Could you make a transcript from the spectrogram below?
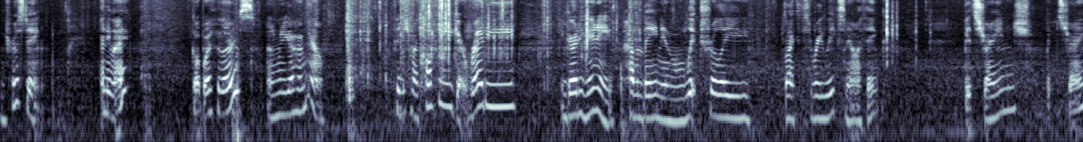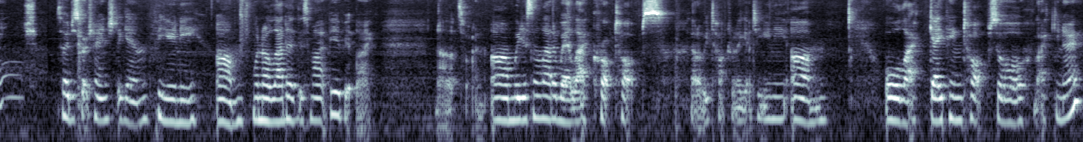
Interesting. Anyway, got both of those, and I'm gonna go home now. Finish my coffee, get ready, and go to uni. Haven't been in literally like three weeks now, I think. Bit strange, bit strange. So I just got changed again for uni um, we're not allowed to, this might be a bit like, no, that's fine. Um, we're just not allowed to wear like crop tops. That'll be tucked when I get to uni. Um, or like gaping tops or like, you know.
